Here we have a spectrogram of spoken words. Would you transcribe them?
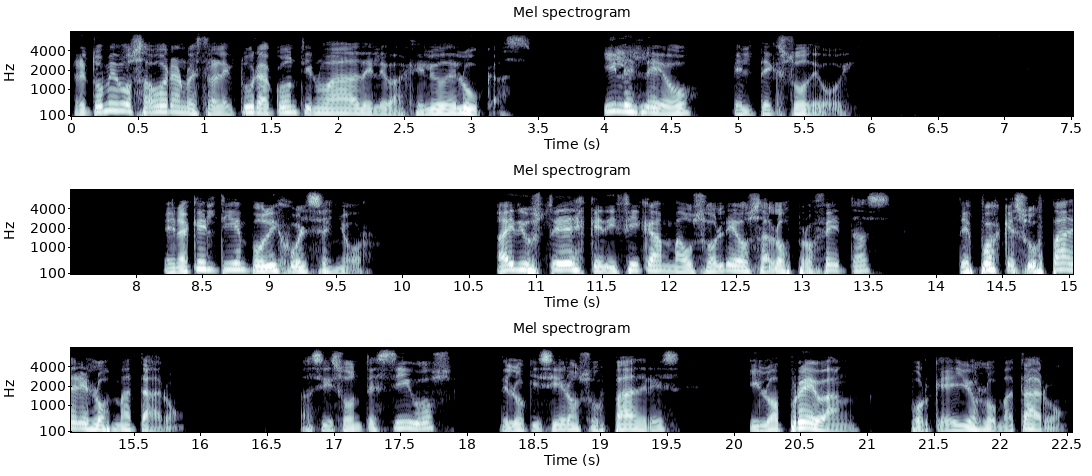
Retomemos ahora nuestra lectura continuada del Evangelio de Lucas y les leo el texto de hoy. En aquel tiempo dijo el Señor, hay de ustedes que edifican mausoleos a los profetas después que sus padres los mataron. Así son testigos de lo que hicieron sus padres y lo aprueban porque ellos lo mataron,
